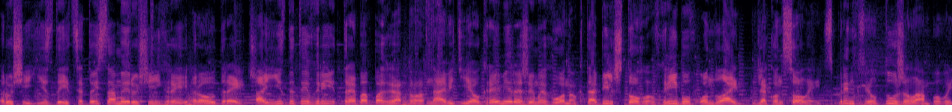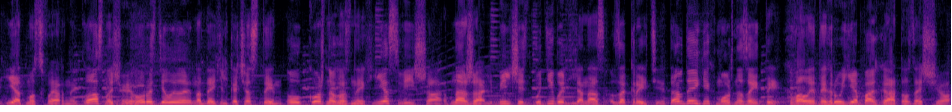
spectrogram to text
рушій їзди це той самий рушій гри Road Rage. А їздити в грі треба багато. Навіть є окремі режими гонок. Та більш того, в грі був онлайн для консолей. Спрінгфілд дуже ламповий і атмосферний. Класно, що його розділили на декілька частин. У кожного з них є свій шарм. На жаль, більшість будівель для нас закриті, та в деяких можна зайти. Хвалити гру є багато за що.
